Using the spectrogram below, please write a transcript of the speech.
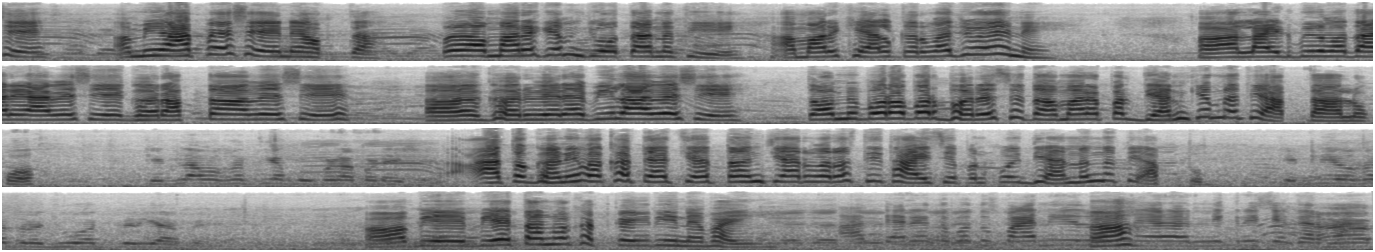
છે? અમે આપે છે એને હપ્તા. પણ અમારે કેમ જોતા નથી? અમારે ખ્યાલ કરવા જોઈએ ને? હા લાઇટ બિલ વધારે આવે છે ઘર હપ્તા આવે છે ઘરવેરા ઘર વેરા બિલ આવે છે. તો અમે બરોબર ભરે છે તો અમારા પર ધ્યાન કેમ નથી આપતા આ લોકો? કેટલા આ પોપડા પડે છે? આ તો ઘણી વખત ત્રણ ચાર વર્ષથી થાય છે પણ કોઈ ધ્યાન જ નથી આપતું. કેટલી વખત રજૂઆત કરી આપે? હા બે બે ત્રણ વખત કરી ને ભાઈ. અત્યારે તો બધું પાણી નીકળી છે ઘરમાં.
